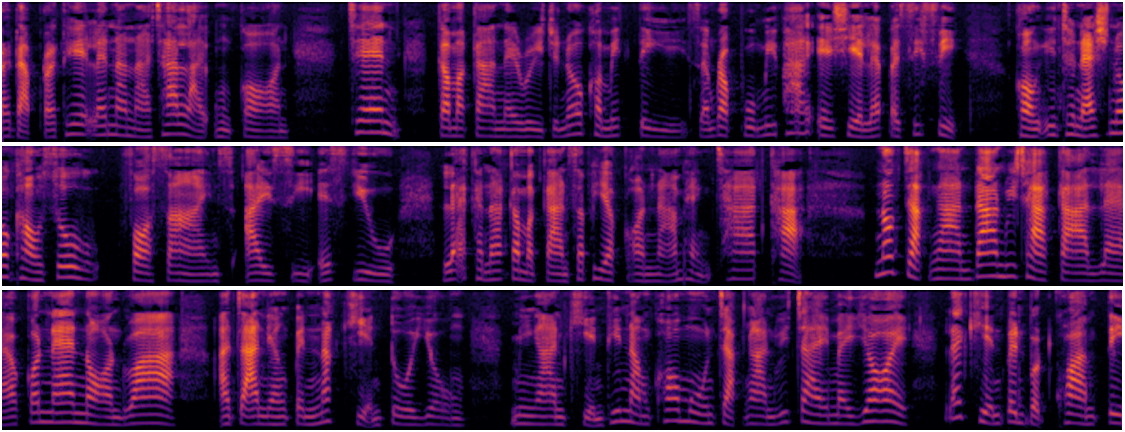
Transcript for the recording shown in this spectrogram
ระดับประเทศและนานาชาติหลายองค์กร เช่น กรรมการใน Regional Committee สำหรับภูมิภาคเอเชียและแปซิฟิก ของ International Council for Science ICSU และคณะกรรมการทรัพยากรน้ำแห่งชาติค่ะ นอกจากงานด้านวิชาการแล้วก็แน่นอนว่า อาจารย์ยังเป็นนักเขียนตัวยง มีงานเขียนที่นำข้อมูลจากงานวิจัยมาย่อย และเขียนเป็นบทความตี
